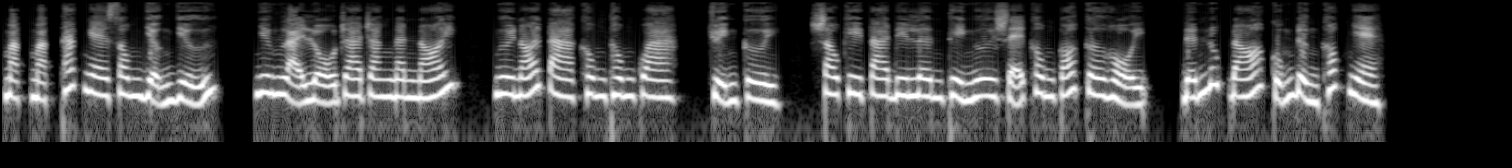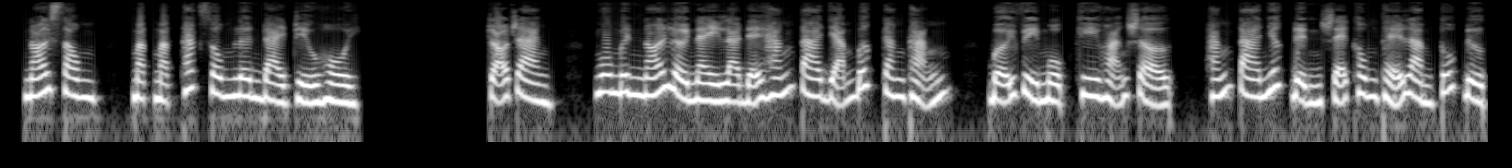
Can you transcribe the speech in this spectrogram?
Mặt mặt thác nghe xong giận dữ, nhưng lại lộ ra răng nanh nói, ngươi nói ta không thông qua, chuyện cười, sau khi ta đi lên thì ngươi sẽ không có cơ hội, đến lúc đó cũng đừng khóc nhè. Nói xong, mặt mặt thác xông lên đài triệu hồi rõ ràng, ngô minh nói lời này là để hắn ta giảm bớt căng thẳng, bởi vì một khi hoảng sợ, hắn ta nhất định sẽ không thể làm tốt được.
